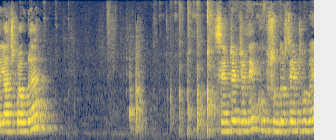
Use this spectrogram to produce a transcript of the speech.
এলাচ পাউডার সেন্টের জন্য খুব সুন্দর সেন্ট হবে।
